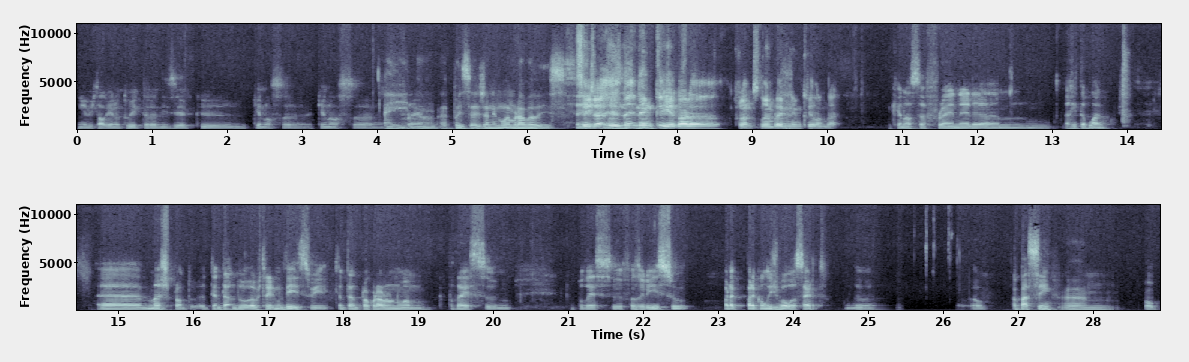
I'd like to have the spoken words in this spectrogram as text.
tinha visto alguém no Twitter a dizer que, que a nossa que a nossa Ei, friend... ah, pois é, já nem me lembrava disso. Sim, Sim já, nossa... nem, nem me agora pronto, lembrei-me nem me queria lembrar. Que a nossa friend era hum, a Rita Blanco. Uh, mas pronto, tentando abstrair-me disso e tentando procurar um nome que pudesse, que pudesse fazer isso para, para com Lisboa, certo? No, ou... Ah, sim. Um, ou,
